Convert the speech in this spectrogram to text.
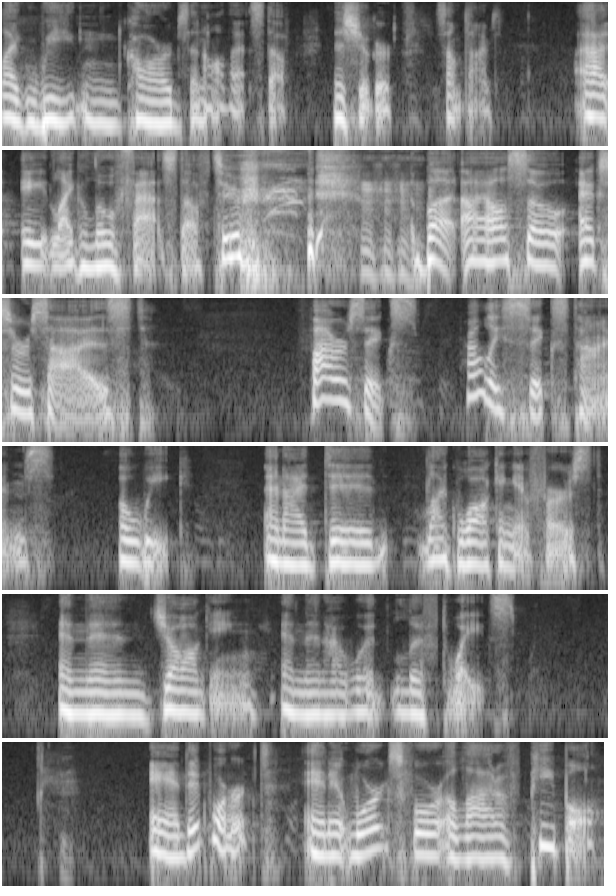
like wheat and carbs and all that stuff and sugar sometimes. I ate like low fat stuff too. but I also exercised five or six, probably six times a week. And I did like walking at first and then jogging, and then I would lift weights. And it worked, and it works for a lot of people.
